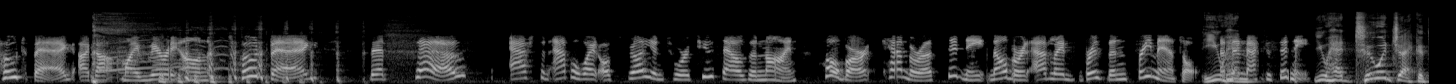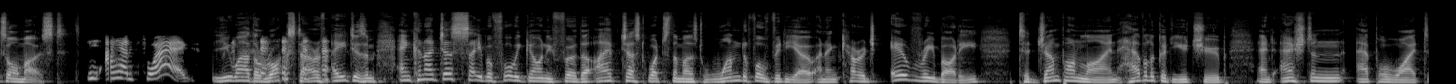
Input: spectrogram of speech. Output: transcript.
tote bag. I got my very own tote bag that says Ashton Applewhite Australian Tour 2009. Hobart, Canberra, Sydney, Melbourne, Adelaide, Brisbane, Fremantle, You and had- then back to Sydney. You had tour jackets almost. I had swag. You are the rock star of ageism. And can I just say, before we go any further, I've just watched the most wonderful video and encourage everybody to jump online, have a look at YouTube, and Ashton Applewhite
